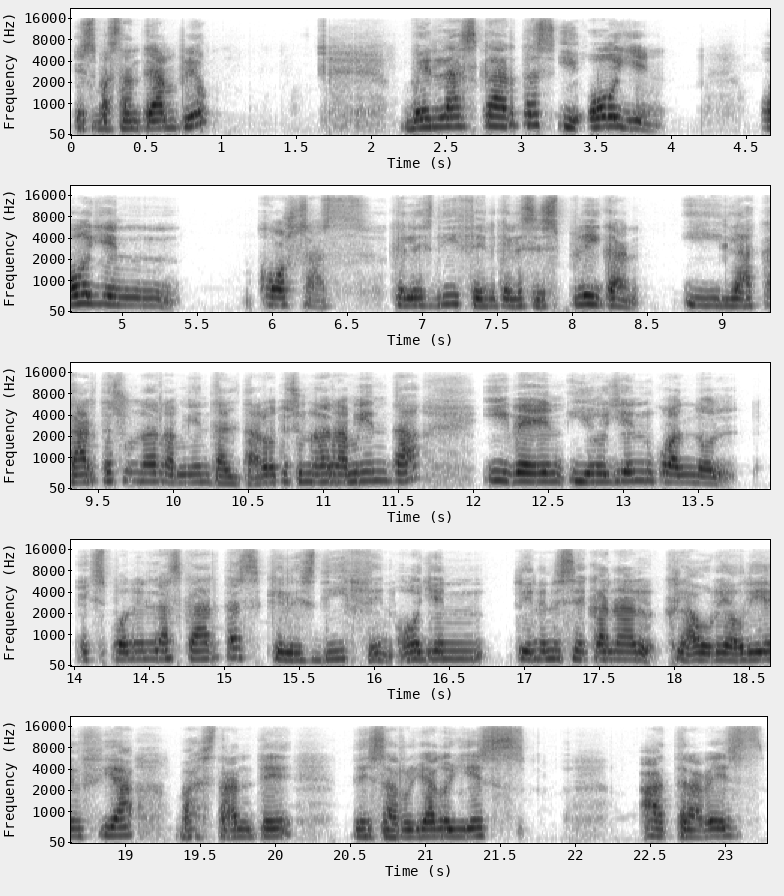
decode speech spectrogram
es bastante amplio, ven las cartas y oyen, oyen cosas que les dicen, que les explican. Y la carta es una herramienta, el tarot es una herramienta y ven y oyen cuando exponen las cartas que les dicen, oyen, tienen ese canal claudia audiencia bastante desarrollado y es a través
